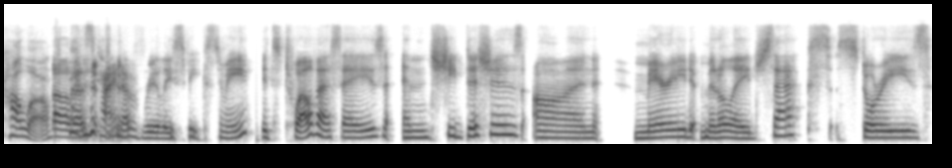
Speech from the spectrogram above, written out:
Hello. oh, this kind of really speaks to me. It's 12 essays, and she dishes on married middle aged sex, stories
